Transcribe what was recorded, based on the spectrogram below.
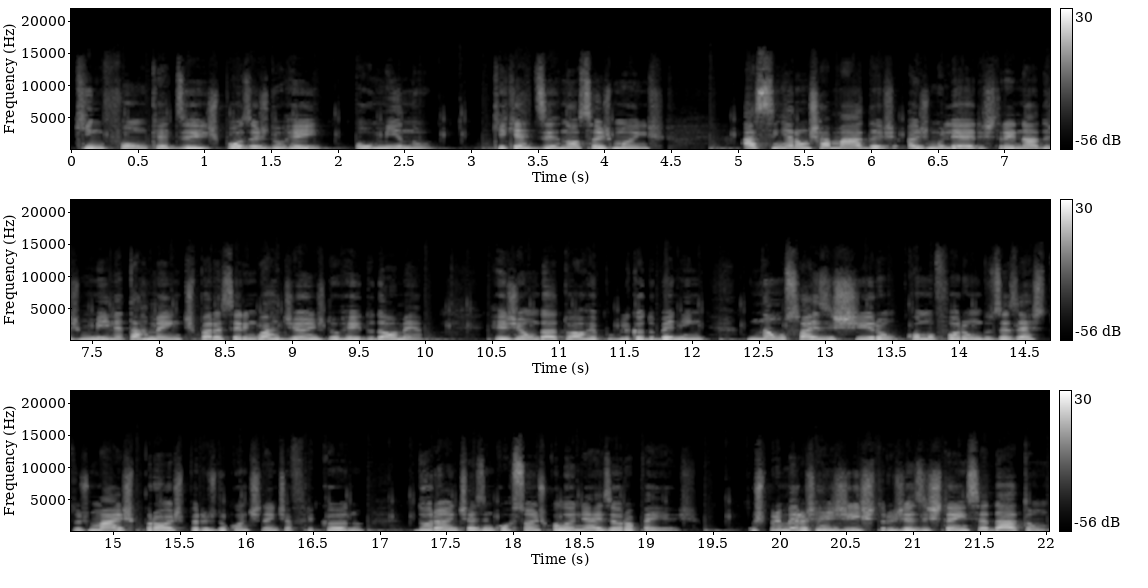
Kinfon quer dizer esposas do rei, ou Mino, que quer dizer nossas mães, assim eram chamadas as mulheres treinadas militarmente para serem guardiãs do rei do Daomé, região da atual República do Benin, não só existiram, como foram um dos exércitos mais prósperos do continente africano durante as incursões coloniais europeias. Os primeiros registros de existência datam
